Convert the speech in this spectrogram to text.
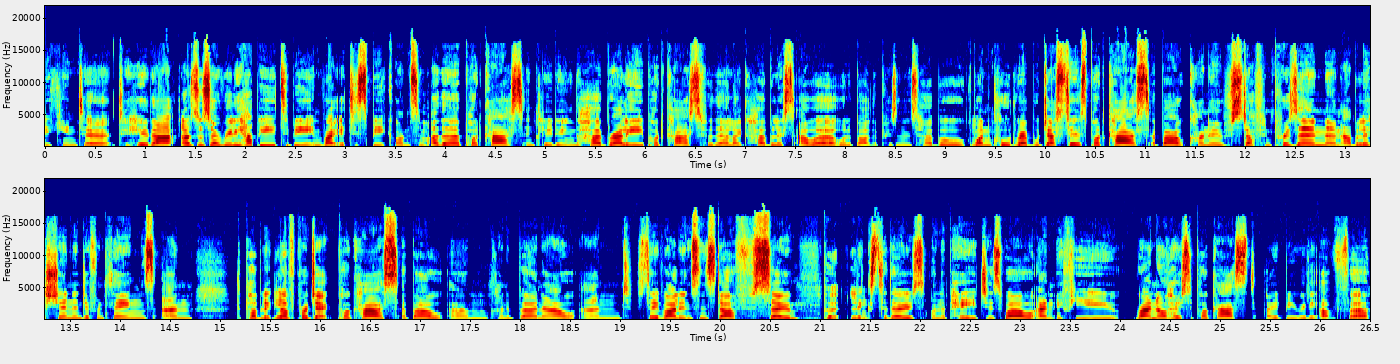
be keen to, to hear that. I was also really happy to be invited to speak on some other podcasts, including the Herb Rally podcast for their like herbalist hour, all about the prisoners herbal. One called Rebel Justice podcast about kind of stuff in prison and abolition and different things, and the Public Love Project podcast about um, kind of burnout and state violence and stuff. So put links to those on the page as well. And if you run or host a podcast, I'd be really up for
